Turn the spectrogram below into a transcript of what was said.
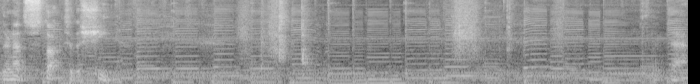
they're not stuck to the sheet. Just like that.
